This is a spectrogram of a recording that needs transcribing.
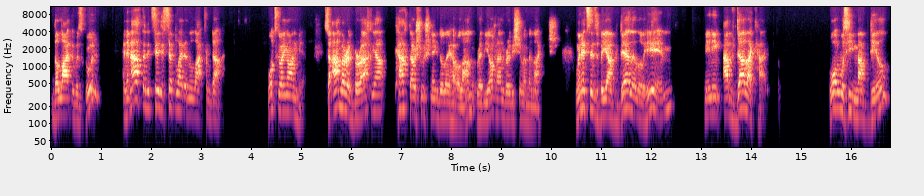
the light that was good, and then after it says he separated the light from dark. What's going on here? So Amar Reb Barachia, Kach Darshu Shnei Gdolei Ha'olam, Rabbi Yochanan, Rabbi Shimon Ben Lakish. When it says V'yavdel Elohim, meaning Abdalakai. What was he Mabdil?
